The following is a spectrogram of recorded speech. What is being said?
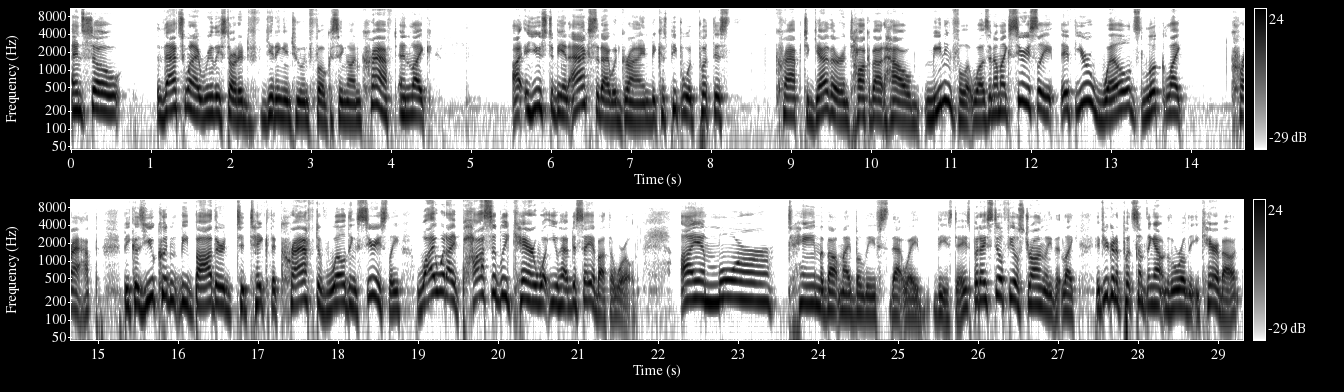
And so that's when I really started getting into and focusing on craft. And like, I, it used to be an axe that I would grind because people would put this crap together and talk about how meaningful it was. And I'm like, seriously, if your welds look like crap because you couldn't be bothered to take the craft of welding seriously, why would I possibly care what you have to say about the world? I am more tame about my beliefs that way these days, but I still feel strongly that, like, if you're going to put something out into the world that you care about,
